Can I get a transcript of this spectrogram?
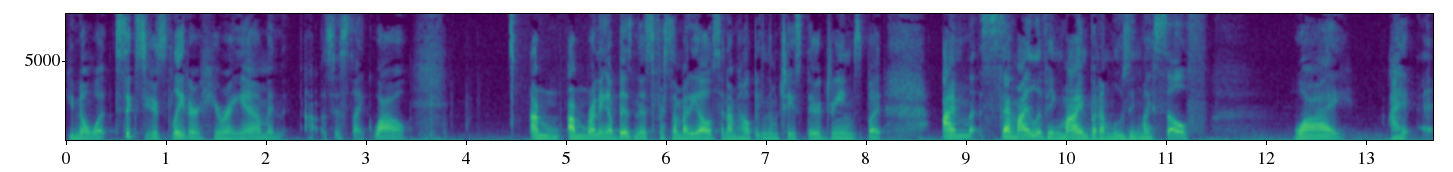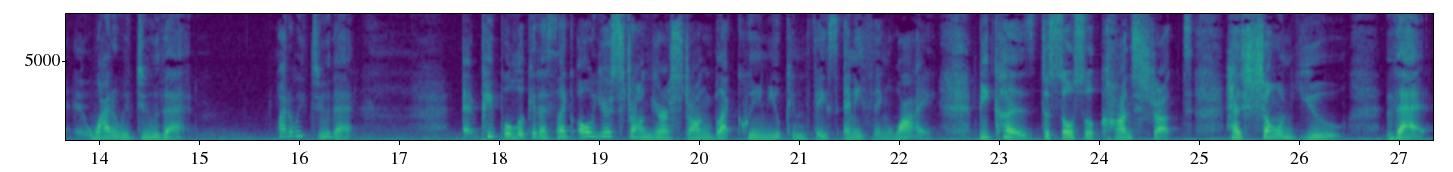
you know what, six years later, here I am. And I was just like, wow, I'm I'm running a business for somebody else and I'm helping them chase their dreams, but I'm semi living mine, but I'm losing myself. Why? I why do we do that? Why do we do that? People look at us like, "Oh, you're strong. You're a strong black queen. You can face anything." Why? Because the social construct has shown you that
